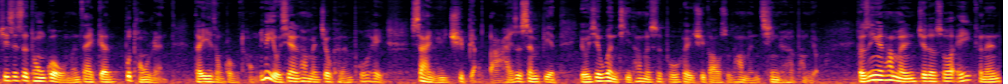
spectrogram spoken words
其实是通过我们在跟不同人。的一种沟通，因为有些人他们就可能不会善于去表达，还是身边有一些问题，他们是不会去告诉他们亲人和朋友。可是因为他们觉得说，诶，可能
